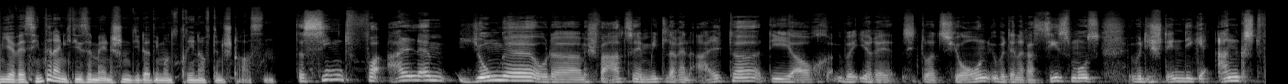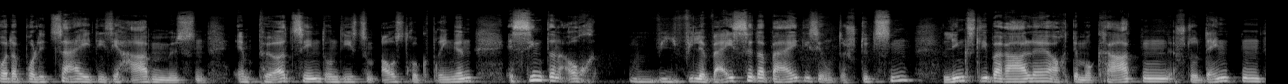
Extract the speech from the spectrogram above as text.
Ja, wer sind denn eigentlich diese Menschen, die da demonstrieren auf den Straßen? Das sind vor allem junge oder Schwarze im mittleren Alter, die auch über ihre Situation, über den Rassismus, über die ständige Angst vor der Polizei, die sie haben müssen, empört sind und dies zum Ausdruck bringen. Es sind dann auch wie viele Weiße dabei, die sie unterstützen, Linksliberale, auch Demokraten, Studenten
